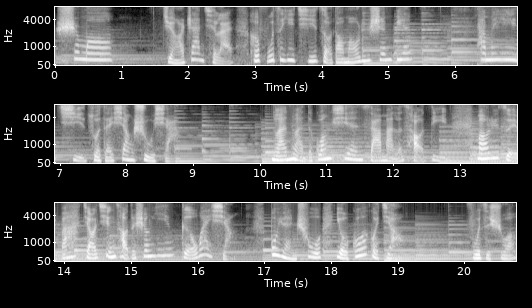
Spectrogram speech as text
是吗？卷儿站起来，和福子一起走到毛驴身边。他们一起坐在橡树下，暖暖的光线洒满了草地，毛驴嘴巴嚼青草的声音格外响。不远处有蝈蝈叫。福子说：“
